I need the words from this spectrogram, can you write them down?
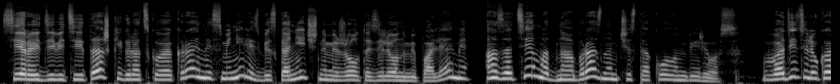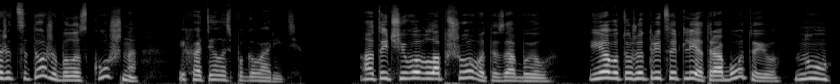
Серые девятиэтажки городской окраины сменились бесконечными желто зелеными полями, а затем однообразным чистоколом берез. Водителю, кажется, тоже было скучно и хотелось поговорить. «А ты чего в Лапшово-то забыл? Я вот уже 30 лет работаю, ну,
